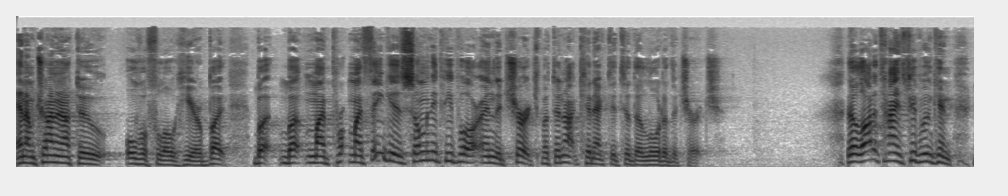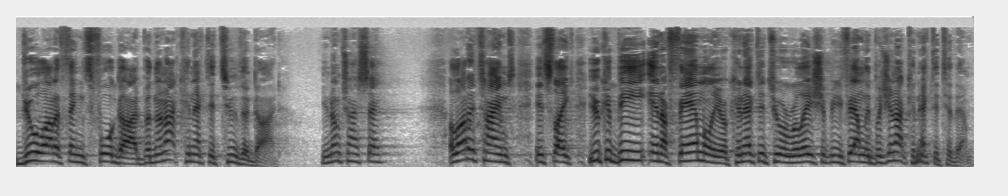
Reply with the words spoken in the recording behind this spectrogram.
And I'm trying not to overflow here, but, but, but my, my thing is so many people are in the church, but they're not connected to the Lord of the church. There are a lot of times people can do a lot of things for God, but they're not connected to the God. You know what I'm trying to say? A lot of times it's like you could be in a family or connected to a relationship in your family, but you're not connected to them.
